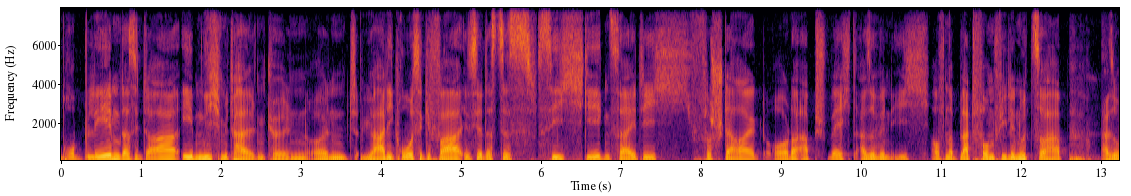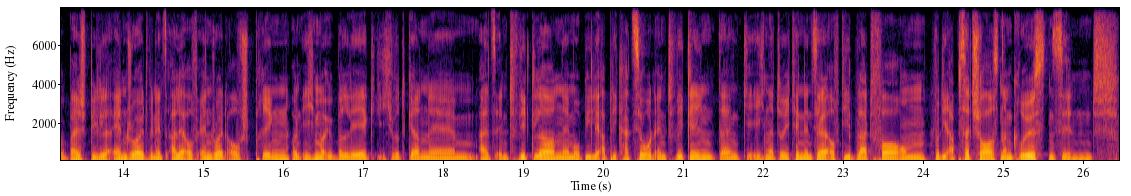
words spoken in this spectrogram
Problem, dass sie da eben nicht mithalten können. Und ja, die große Gefahr ist ja, dass das sich gegenseitig verstärkt oder abschwächt. Also wenn ich auf einer Plattform viele Nutzer habe, also Beispiel Android, wenn jetzt alle auf Android aufspringen und ich mal überlege, ich würde gerne als Entwickler eine mobile Applikation entwickeln, dann gehe ich natürlich tendenziell auf die Plattform, wo die Absatzchancen am größten sind.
